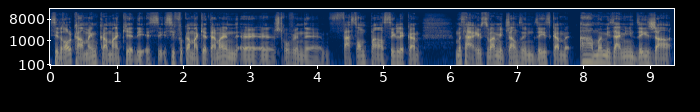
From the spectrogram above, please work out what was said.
c'est drôle quand même comment que des. C'est, c'est fou comment que tellement, une, euh, je trouve, une façon de penser, là, comme. Moi, ça arrive souvent, mes clientes ils me disent comme Ah, moi, mes amis me disent genre.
